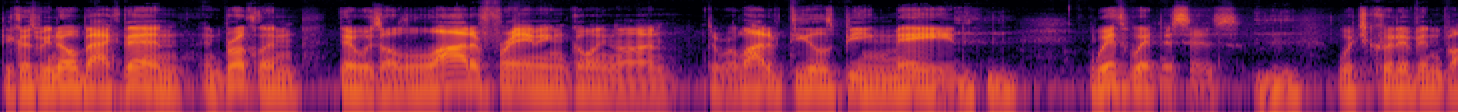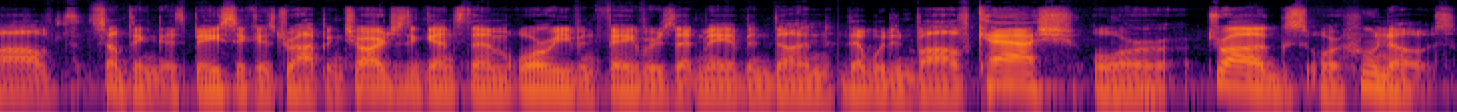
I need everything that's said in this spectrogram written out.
because we know back then in Brooklyn there was a lot of framing going on. There were a lot of deals being made mm-hmm. With witnesses, mm-hmm. which could have involved something as basic as dropping charges against them, or even favors that may have been done that would involve cash or drugs or who knows.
